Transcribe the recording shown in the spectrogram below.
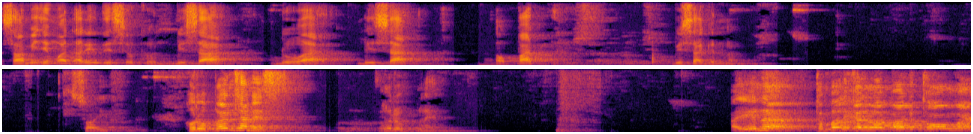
sami jeung mad aridis sukun. Bisa dua bisa opat bisa genep. Soif. Huruf lain sanes? Huruf lain. Ayeuna kembali ke lapad koma.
